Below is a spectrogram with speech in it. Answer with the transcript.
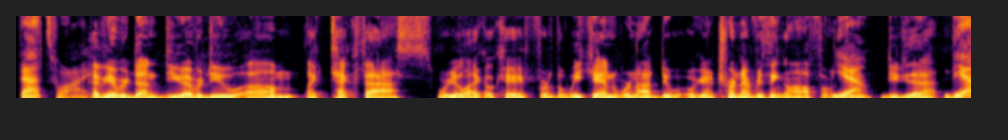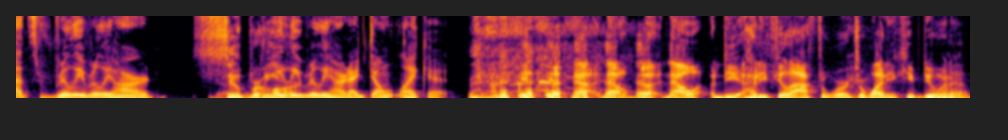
that's why. Have you ever done? Do you ever do um, like tech fasts where you're like, okay, for the weekend we're not doing, we're going to turn everything off. Yeah. Do you do that? yeah, it's really, really hard. Super Really, hard. really really hard. I don't like it. now, now, but now, do you, how do you feel afterwards, or why do you keep doing it?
